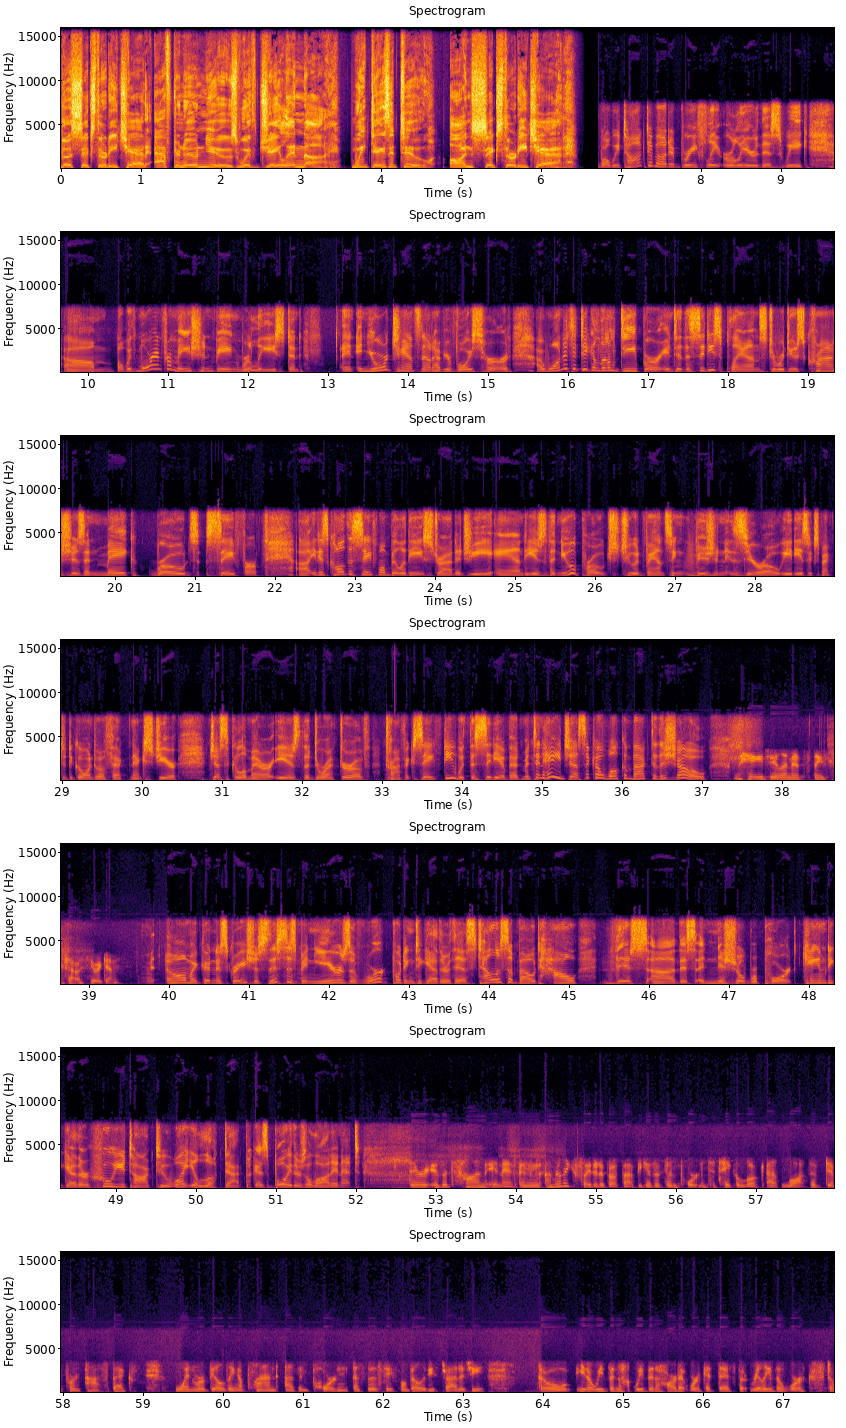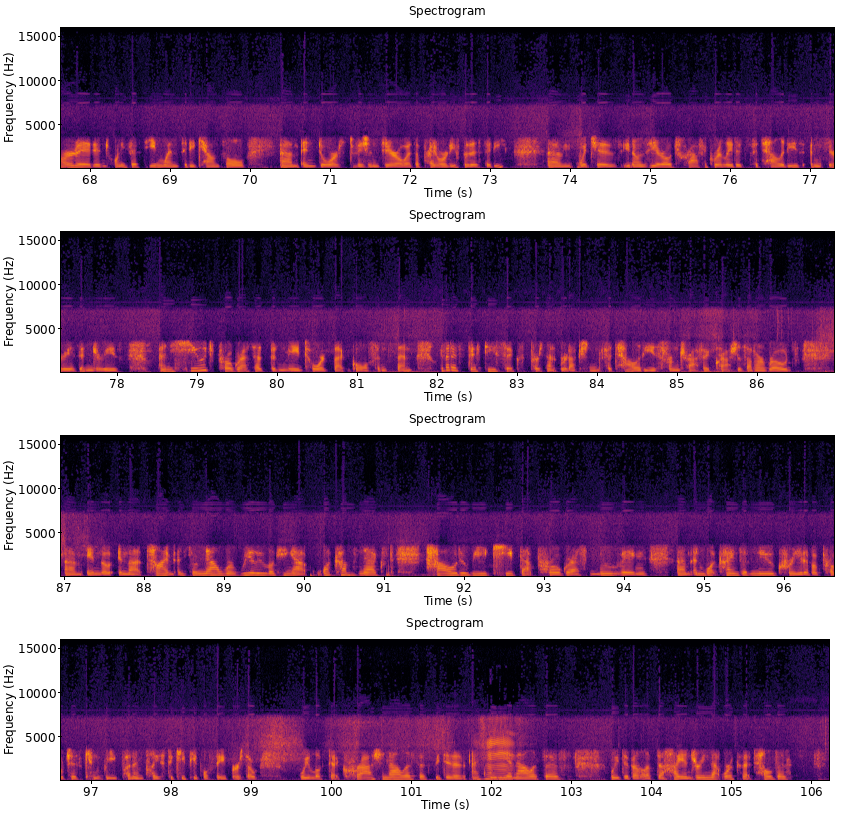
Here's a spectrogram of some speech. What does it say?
The 630 CHED Afternoon News with Jaylen Nye. Weekdays at 2 on 630 CHED. Well, we talked about it briefly earlier this week, um, but with more information being released and and, and, your chance now to have your voice heard, I wanted to dig a little deeper into the city's plans to reduce crashes and make roads safer. Uh, it is called the Safe Mobility Strategy and is the new approach to advancing Vision Zero. It is expected to go into effect next year. Jessica Lamarre is the Director of Traffic Safety with the City of Edmonton. Hey, Jessica, welcome back to the show. Hey, Jalen, it's nice to chat with you again. Oh my goodness gracious! This has been years of work putting together this. Tell us about how this uh, this initial report came together. Who you talked to, what you looked at, because boy, there's a lot in it. There is a ton in it, and I'm really excited about that because it's important to take a look at lots of different aspects when we're building a plan as important as the safe mobility strategy so you know we've been we've been hard at work at this, but really the work started in 2015 when City Council um, endorsed Vision Zero as a priority for the city, um, which is you know zero traffic-related fatalities and serious injuries, and huge progress has been made towards that goal since then. We've had a 56% reduction in fatalities from traffic crashes on our roads um, in the in that time, and so now we're really looking at what comes next. How do we keep that progress moving? um, and what kinds of new creative approaches can we put in place to keep people safer. So we looked at crash analysis, we did an equity mm-hmm. analysis, we developed a high injury network that tells us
